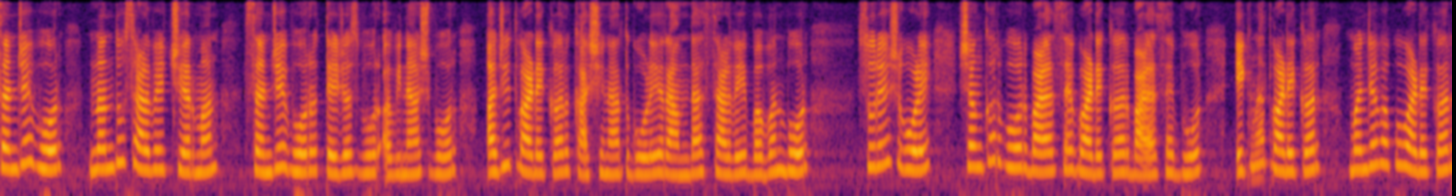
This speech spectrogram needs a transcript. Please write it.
संजय भोर नंदू साळवे चेअरमन संजय भोर तेजस भोर अविनाश भोर अजित वाडेकर काशीनाथ गोळे रामदास साळवे बबन भोर सुरेश गोळे शंकर भोर बाळासाहेब वाडेकर बाळासाहेब भोर एकनाथ वाडेकर मंजाबापू वाडेकर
